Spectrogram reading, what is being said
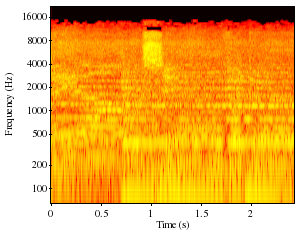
Sail on, silver girl.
